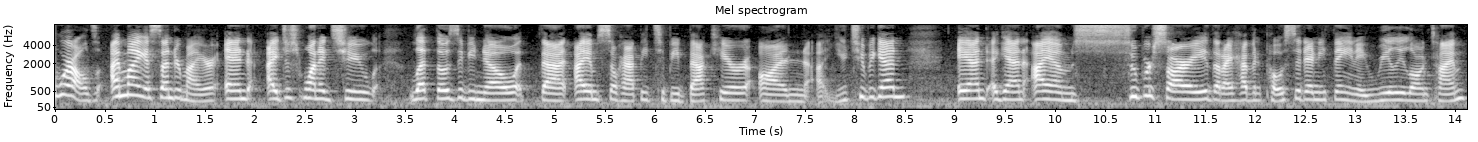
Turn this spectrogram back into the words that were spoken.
World, I'm Maya Sundermeyer and I just wanted to let those of you know that I am so happy to be back here on uh, YouTube again. And again, I am super sorry that I haven't posted anything in a really long time.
